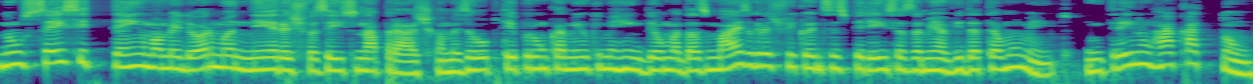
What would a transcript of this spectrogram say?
Não sei se tem uma melhor maneira de fazer isso na prática, mas eu optei por um caminho que me rendeu uma das mais gratificantes experiências da minha vida até o momento. Entrei num hackathon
